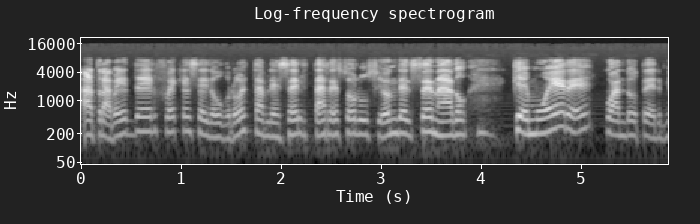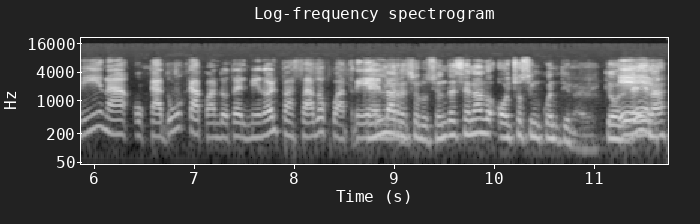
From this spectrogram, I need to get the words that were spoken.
A través de él fue que se logró establecer esta resolución del Senado que muere cuando termina o caduca cuando terminó el pasado Que es cuatrienio. la resolución del Senado 859, que ordena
